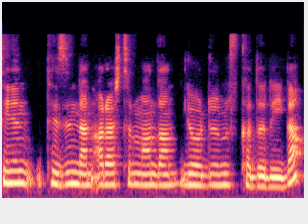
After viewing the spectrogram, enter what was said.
senin tezinden, araştırmandan gördüğümüz kadarıyla.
